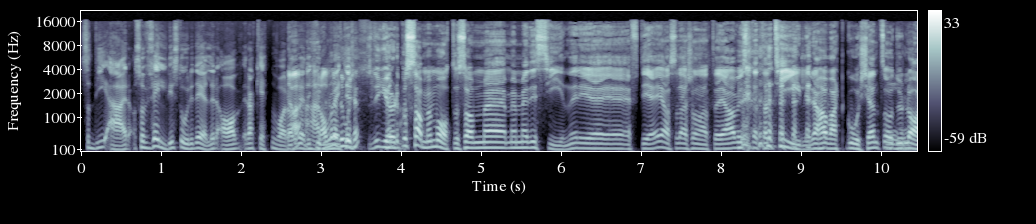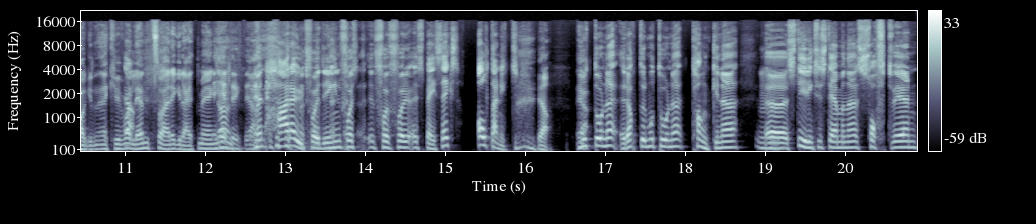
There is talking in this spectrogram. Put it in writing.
Så de er, altså veldig store deler av raketten var allerede ja, allerede Så du gjør det på samme måte som eh, med medisiner i eh, FDA? Altså det er sånn at ja, Hvis dette tidligere har vært godkjent, og du lager en ekvivalent, så er det greit med en gang? Riktig. Ja. Men her er utfordringen for, for, for SpaceX. Alt er nytt. Ja. Motorene, Raptor-motorene, tankene, Mm. eh, styringssystemene, softwaren,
